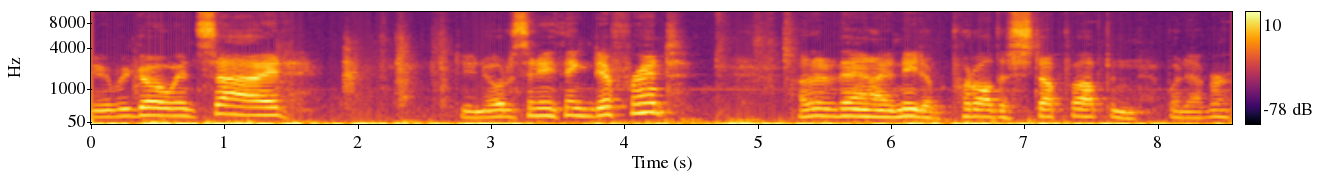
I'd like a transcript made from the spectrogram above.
here we go inside. Do you notice anything different? Other than I need to put all this stuff up and whatever.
